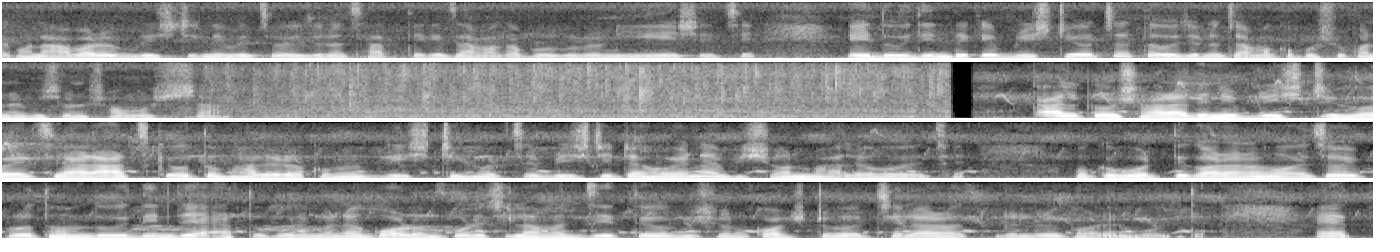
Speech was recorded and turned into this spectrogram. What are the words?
এখন আবারও বৃষ্টি নেমেছে, ওই জন্য ছাদ থেকে জামা কাপড়গুলো নিয়ে এসেছি। এই দুই দিন থেকে বৃষ্টি হচ্ছে, তো ওই জন্য জামা কাপড় শুকানোর ভীষণ সমস্যা। কালকেও সারাদিনই বৃষ্টি হয়েছে আর আজকেও তো ভালো রকমের বৃষ্টি হচ্ছে। বৃষ্টিটা হয়ে না ভীষণ ভালো হয়েছে। ওকে ভর্তি করানো হয়েছে। ওই প্রথম দুই দিন যে এত পরিমাণে গরম পড়েছিল আমার যেতেও ভীষণ কষ্ট হচ্ছিল আর হসপিটালের ওই ঘরের মধ্যে। এত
